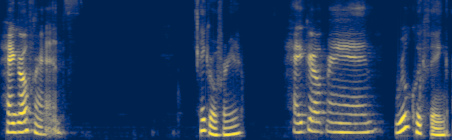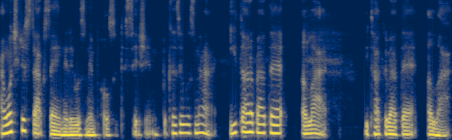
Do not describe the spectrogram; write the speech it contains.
hey girlfriends. Hey girlfriend. Hey girlfriend. Real quick thing, I want you to stop saying that it was an impulsive decision because it was not. You thought about that a lot. We talked about that a lot.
